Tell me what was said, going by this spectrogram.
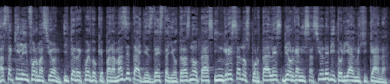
Hasta aquí la información y te recuerdo que para más detalles de esta y otras notas ingresa a los portales de Organización Editorial Mexicana.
